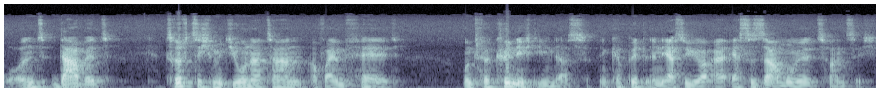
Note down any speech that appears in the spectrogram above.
und David trifft sich mit Jonathan auf einem Feld und verkündigt ihm das in Kapitel in 1. Äh, Samuel 20.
